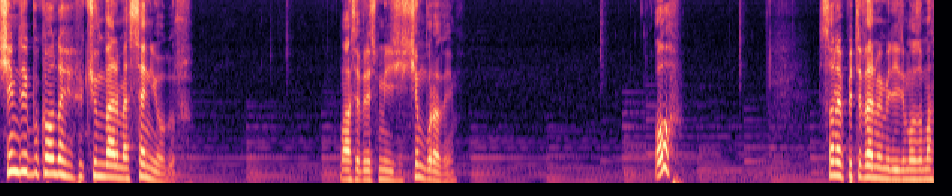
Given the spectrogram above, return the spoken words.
Şimdi bu konuda hüküm vermezsen iyi olur. Maalesef resmi iş için buradayım. Oh! Sana peti vermemeliydim o zaman.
